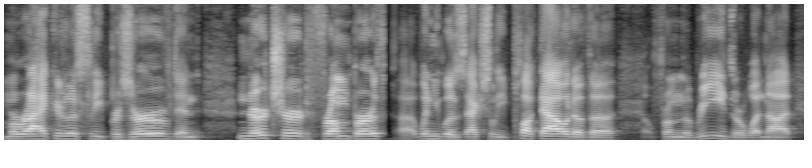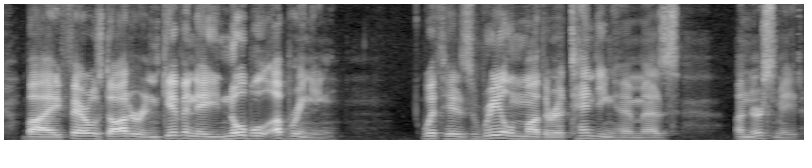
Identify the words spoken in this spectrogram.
miraculously preserved and nurtured from birth uh, when he was actually plucked out of the from the reeds or whatnot by Pharaoh's daughter and given a noble upbringing with his real mother attending him as a nursemaid.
